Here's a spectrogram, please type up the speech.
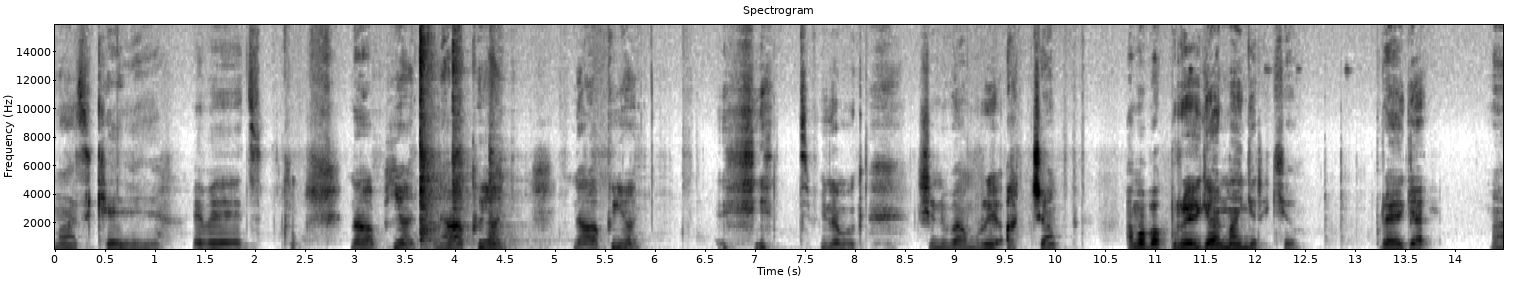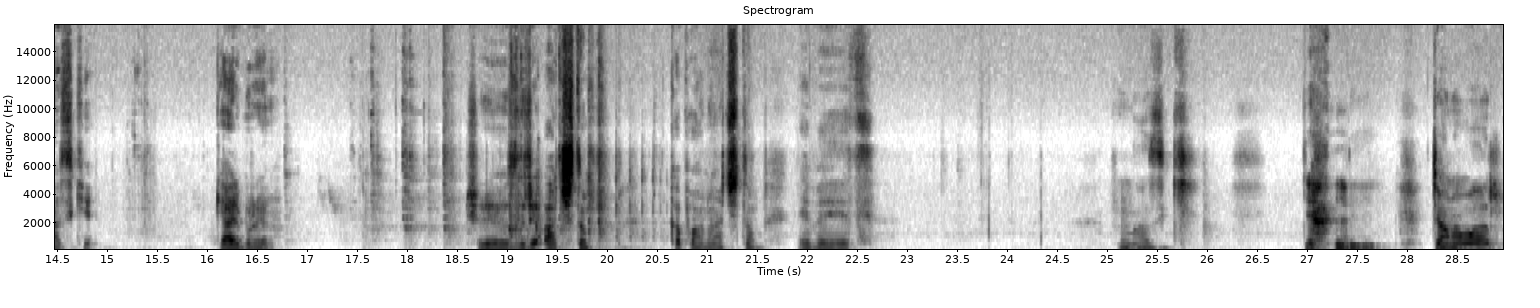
Nazike. Evet. ne yapıyorsun? Ne yapıyorsun? Ne yapıyorsun? Tipine bak. Şimdi ben burayı açacağım. Ama bak buraya gelmen gerekiyor. Buraya gel. Nazike. Gel buraya. Şuraya hızlıca açtım. Kapağını açtım. Evet. Nazik. Geldi. Canavar.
